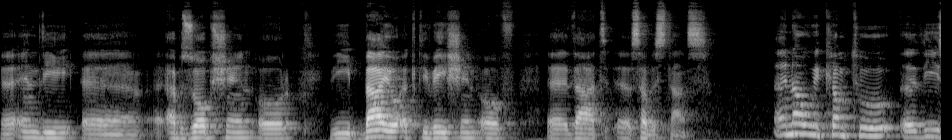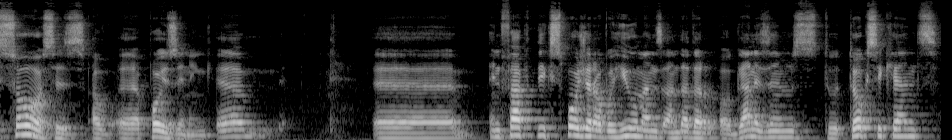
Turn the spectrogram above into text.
in the absorption or the bioactivation of that substance And now we come to uh, the sources of uh, poisoning. Um, uh, in fact, the exposure of humans and other organisms to toxicants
